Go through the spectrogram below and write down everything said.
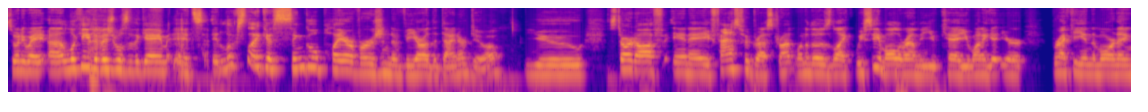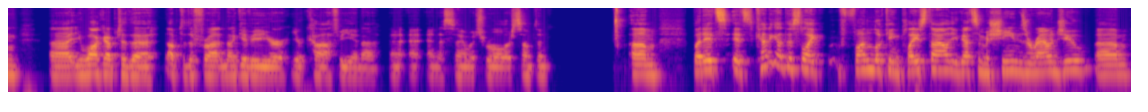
So anyway, uh, looking at the visuals of the game, it's it looks like a single player version of VR: The Diner Duo. You start off in a fast food restaurant, one of those like we see them all around the UK. You want to get your brekkie in the morning. Uh, you walk up to the up to the front, and they'll give you your your coffee and a, a and a sandwich roll or something. Um, but it's it's kind of got this like fun looking play style. You've got some machines around you. Um,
